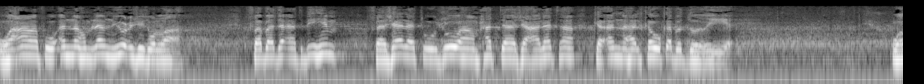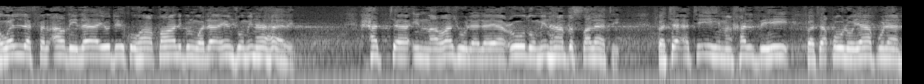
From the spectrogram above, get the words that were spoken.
وعرفوا أنهم لن يعجزوا الله فبدأت بهم فجلت وجوههم حتى جعلتها كأنها الكوكب الدري. وولت في الأرض لا يدركها طالب ولا ينجو منها هارب حتى إن الرجل ليعوذ منها بالصلاة فتأتيه من خلفه فتقول يا فلان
